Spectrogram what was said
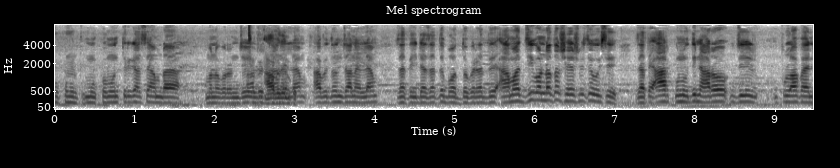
মুখ্যমন্ত্রী। মুখ্যমন্ত্রীর কাছে আমরা মনে করেন যে জানাইলাম আবেদন জানাইলাম যাতে এটা যাতে বদ্ধ করে দেয়। আমার জীবনটা তো শেষ হয়েছে হয়েছে যাতে আর কোনোদিন আরও যে ফুলাফাইন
